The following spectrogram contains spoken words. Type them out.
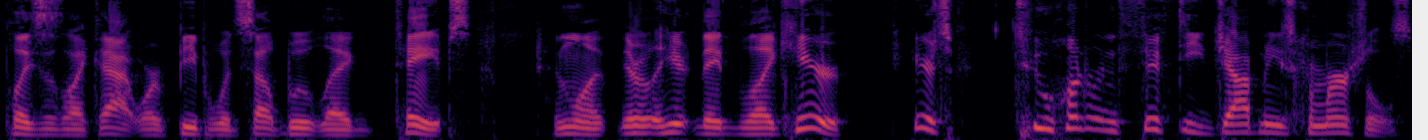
places like that where people would sell bootleg tapes and like they're here they'd like here here's 250 Japanese commercials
